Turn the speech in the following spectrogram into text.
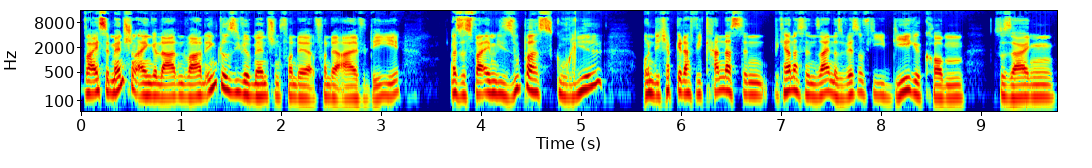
weiße Menschen eingeladen waren, inklusive Menschen von der, von der AfD. Also es war irgendwie super skurril und ich habe gedacht, wie kann das denn, wie kann das denn sein? Also wer ist auf die Idee gekommen, zu sagen,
